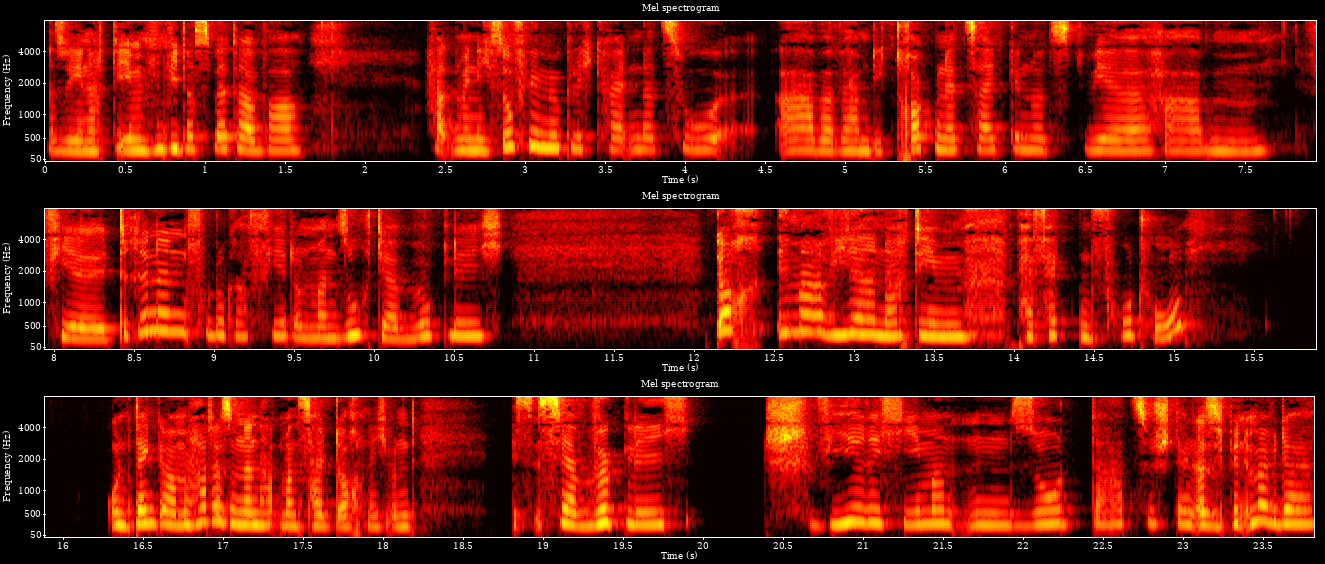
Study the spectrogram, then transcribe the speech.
also je nachdem, wie das Wetter war, hatten wir nicht so viele Möglichkeiten dazu, aber wir haben die trockene Zeit genutzt. Wir haben viel drinnen fotografiert und man sucht ja wirklich doch immer wieder nach dem perfekten Foto und denkt aber, man hat es und dann hat man es halt doch nicht. Und es ist ja wirklich schwierig, jemanden so darzustellen. Also ich bin immer wieder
